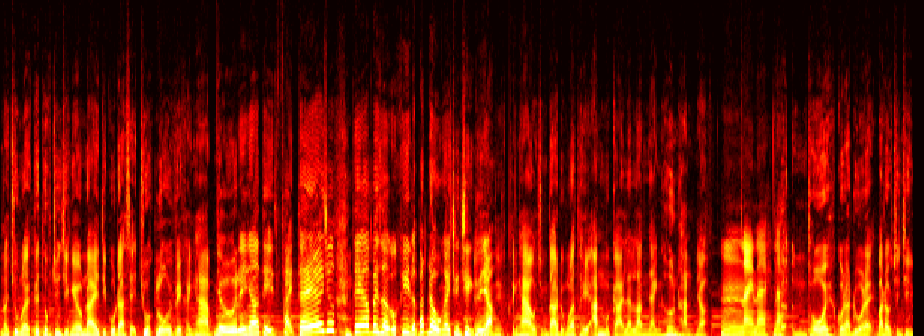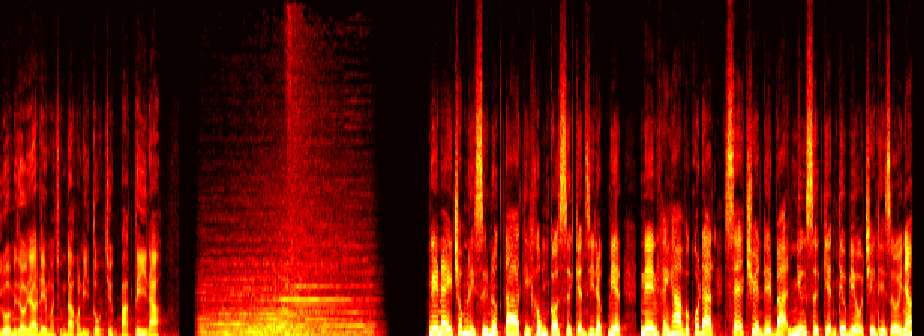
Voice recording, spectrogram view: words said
Nói chung là kết thúc chương trình ngày hôm nay thì cô đạt sẽ chuộc lỗi về khánh hà. Nhớ đấy nhá thì phải thế chứ. Thế bây giờ có khi là bắt đầu ngay chương trình thôi nhở? Khánh hà của chúng ta đúng là thấy ăn một cái là lăn nhanh hơn hẳn nhở? Ừ, này này này. Ừ, thôi cô đạt đùa đấy. Bắt đầu chương trình luôn bây giờ nhá để mà chúng ta còn đi tổ chức party nào. Ngày này trong lịch sử nước ta thì không có sự kiện gì đặc biệt, nên Khánh Hà và Quốc Đạt sẽ chuyển đến bạn những sự kiện tiêu biểu trên thế giới nhé.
